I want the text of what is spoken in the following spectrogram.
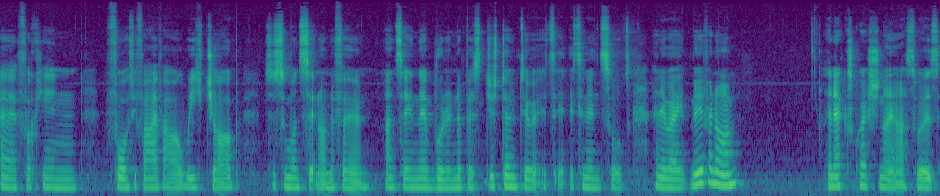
a fucking 45 hour week job to someone sitting on a phone and saying they're running a business. Just don't do it. It's, it's an insult. Anyway, moving on. The next question I asked was,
